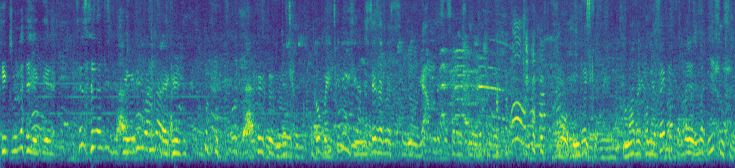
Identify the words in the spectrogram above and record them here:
que culo se quiere. Eso no te quiere cuando la gente. Como el chile, si donde César las no llaman de César las Oh, pendejo. Más de conocerla, también es más difícil.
